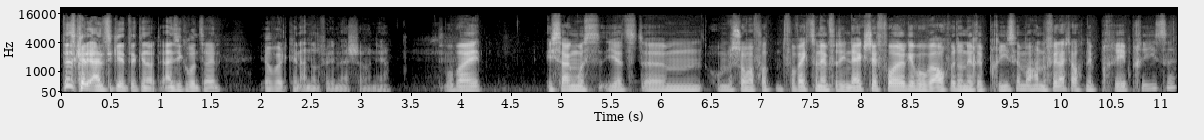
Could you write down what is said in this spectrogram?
Das kann der einzige, genau, der einzige Grund sein. Ihr wollt keinen anderen Film mehr schauen, ja. Wobei ich sagen muss, jetzt, ähm, um es schon mal vor, vorwegzunehmen für die nächste Folge, wo wir auch wieder eine Reprise machen und vielleicht auch eine Präprise.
